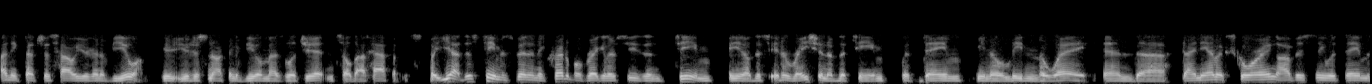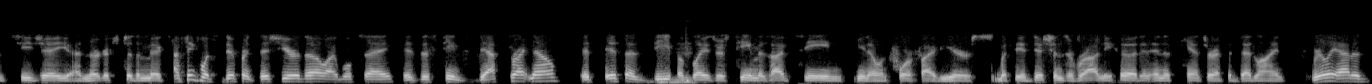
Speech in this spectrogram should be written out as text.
I think that's just how you're going to view them. You're, you're just not going to view them as legit until that happens. But yeah, this team has been an incredible regular season team. You know, this iteration of the team with Dame, you know, leading the way and uh, dynamic scoring, obviously with Dame and CJ, you Nurkic to the mix. I think what's different this year, though, I will say, is this team's depth right now. It's it's as deep mm-hmm. a Blazers team as I've seen, you know, in four or five years, with the additions of Rodney Hood and Enes Kanter at the deadline really added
